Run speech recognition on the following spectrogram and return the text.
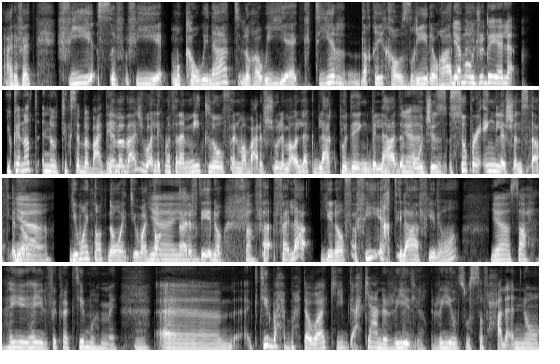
عرفت في صف في مكونات لغوية كتير دقيقة وصغيرة وهذا يا موجودة يا لا يو كانت إنه تكسبها بعدين لما باجي بقول لك مثلا meat loaf ما بعرف شو لما أقول لك black pudding بالهذا Yeah. which is super English and stuff إنه yeah. you might not know it you might Yeah, not yeah. عرفتي إنه فلا you know ففي اختلاف you know يا صح هي هي الفكرة كتير مهمة. آم، كتير بحب محتواكي بدي أحكي عن ال reel. ال reels والصفحة لأنه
